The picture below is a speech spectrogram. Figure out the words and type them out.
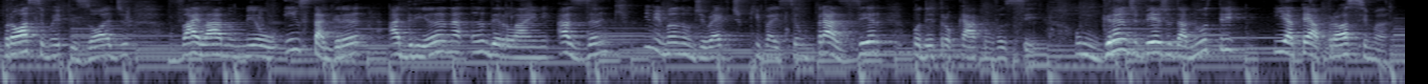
próximo episódio, vai lá no meu Instagram, Adriana Azank, e me manda um direct que vai ser um prazer poder trocar com você. Um grande beijo da Nutri e até a próxima!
